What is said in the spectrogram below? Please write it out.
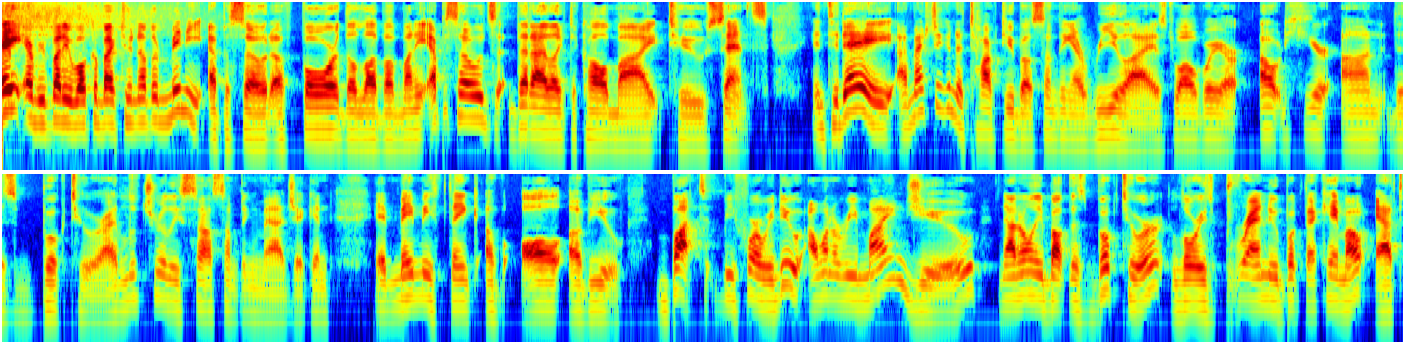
Hey, everybody, welcome back to another mini episode of For the Love of Money, episodes that I like to call my two cents. And today, I'm actually going to talk to you about something I realized while we are out here on this book tour. I literally saw something magic, and it made me think of all of you. But before we do, I want to remind you not only about this book tour, Lori's brand new book that came out at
